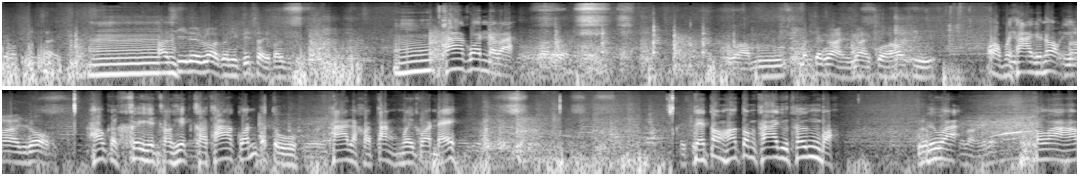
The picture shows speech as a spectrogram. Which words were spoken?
จะมาพิใส่อืมภาษีเรียบร้อยก็ยังพิใส่บางทีอืมท่าก่อนน่ะว่ะว่ามันมันจะง่ายง่ายกว่าเขาทีออกไปท่าอยู่นอกอีกท่าอยู่นอก เฮาก็เคยเห็นเขาเฮ็ดเขาท่าก้อนประตูท่าแล้วเขาตั้งไว้ก่อนได้แต่ต้องเขาต้องท่าอยู่เทึงบ่หรือว่าหลังแล้วเพราะว่าเขา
